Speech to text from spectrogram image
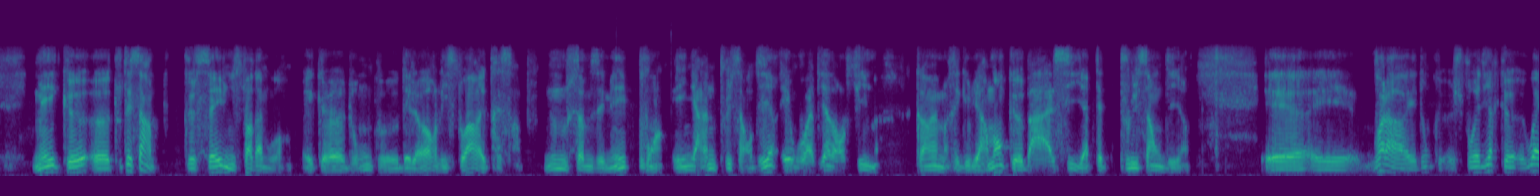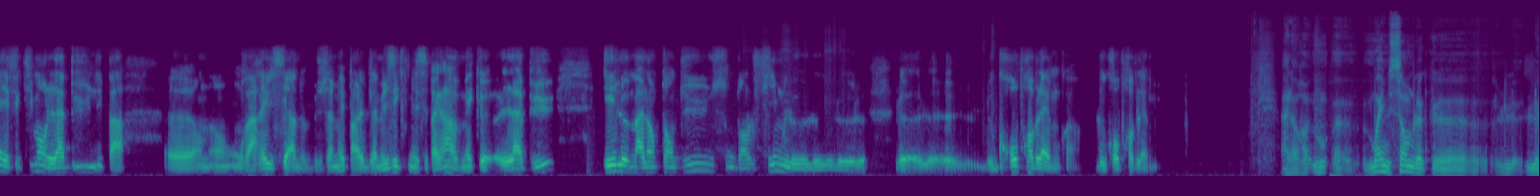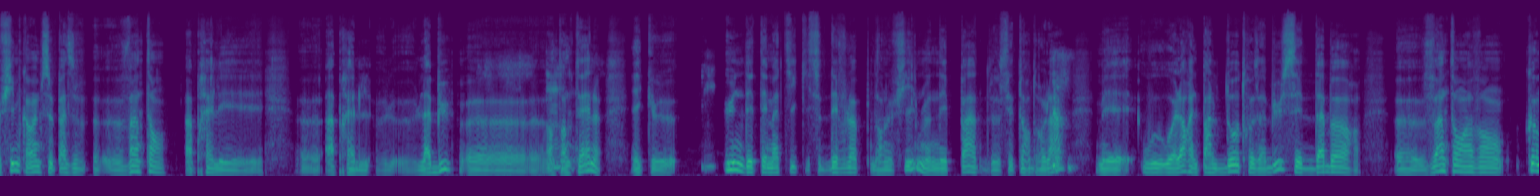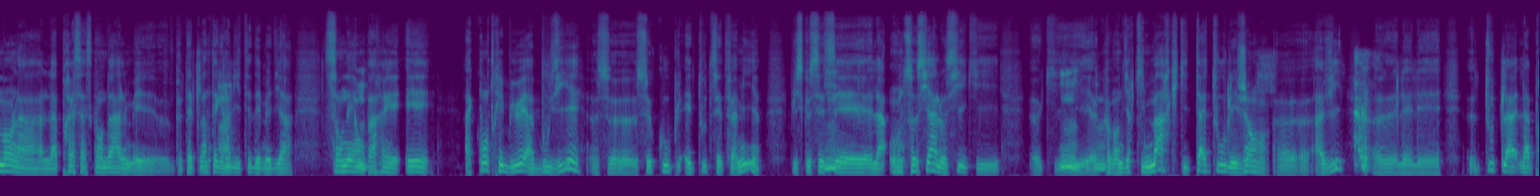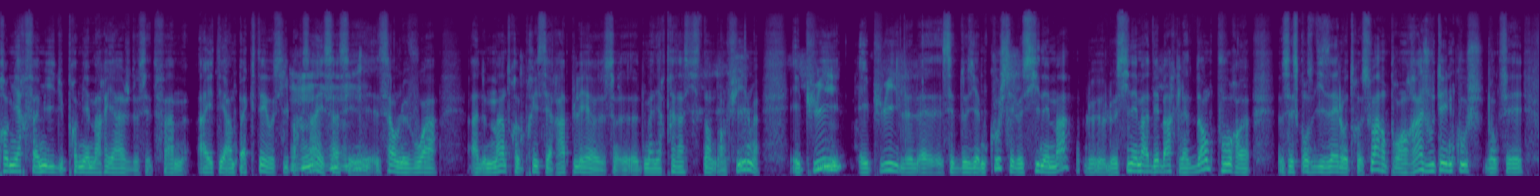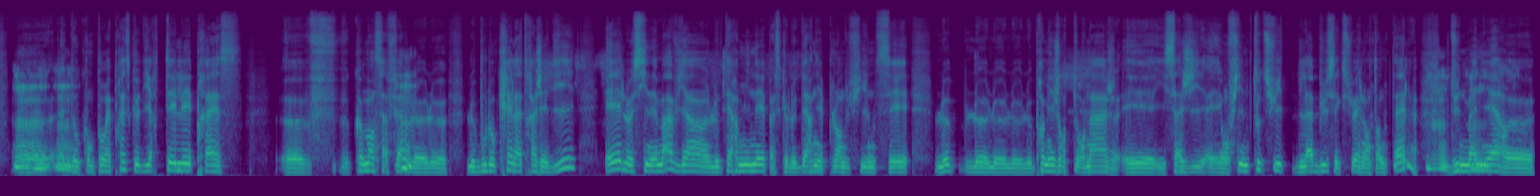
mais que euh, tout est simple, que c'est une histoire d'amour et que donc euh, dès lors l'histoire est très simple. Nous nous sommes aimés, point. Et il n'y a rien de plus à en dire et on voit bien dans le film quand même régulièrement que bah si il y a peut-être plus à en dire. Et, et voilà. Et donc je pourrais dire que ouais effectivement l'abus n'est pas euh, on, on va réussir à ne jamais parler de la musique, mais c'est pas grave. Mais que l'abus et le malentendu sont dans le film le, le, le, le, le, le gros problème, quoi. Le gros problème. Alors, euh, moi, il me semble que le, le, film, quand même, se passe 20 ans après les euh, après l'abus euh, en mmh. tant que tel et que une des thématiques qui se développe dans le film n'est pas de cet ordre-là, mais ou, ou, alors elle parle d'autres abus. C'est d'abord euh, 20 ans avant comment la, la presse à scandale, mais euh, peut-être l'intégralité des médias s'en est emparée et a contribué à bousiller ce, ce, couple et toute cette famille, puisque c'est mmh. la honte sociale aussi qui, euh, qui mmh. comment dire, qui marque, qui tatoue les gens euh, à vie. Euh, les, les, toute la, la, première famille du premier mariage de cette femme a été impactée aussi par mmh. ça, et ça, c'est ça on le voit à de maintes reprises, c'est rappelé euh, de manière très insistante dans le film. Et puis, et puis le, le, cette deuxième couche, c'est le cinéma. Le, le cinéma débarque là-dedans pour, euh, c'est ce qu'on se disait l'autre soir, pour en rajouter une couche. Donc c'est, euh, donc on pourrait presque dire télé, presse. Euh, commence à faire le, le, le, boulot, crée la tragédie, et le cinéma vient le terminer, parce que le dernier plan du film, c'est le, le, premier jour de tournage, et il s'agit, et on filme tout de suite l'abus sexuel en tant que tel, d'une manière euh,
